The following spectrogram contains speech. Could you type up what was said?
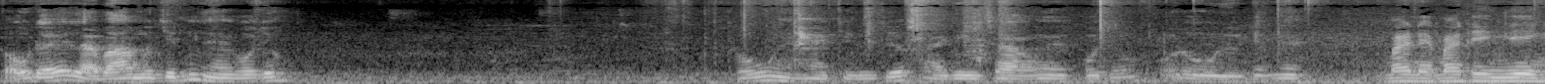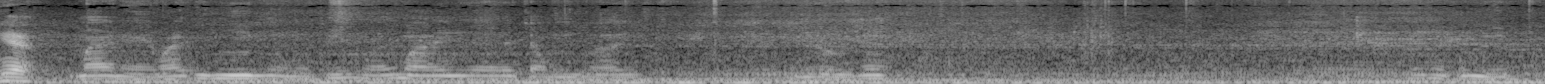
Cổ đế là 39 ha cô chú. Thú hai chân trước hai chân sau ha cô chú. Có đuôi được cho nha. Mai này mai thiên nhiên ha. Mai nè mai thiên nhiên không tiếng mai mai ờ, trồng rồi vườn ha Cái này công nghiệp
